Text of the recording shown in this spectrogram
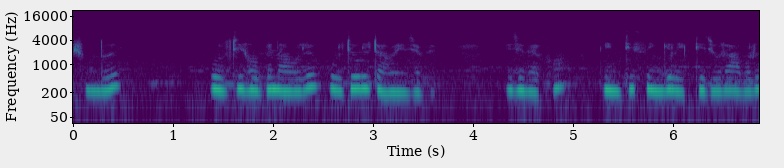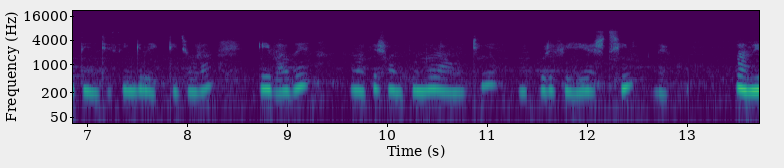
সুন্দর ফুলটি হবে না হলে উল্টে উল্টা হয়ে যাবে। এই যে দেখো, তিনটি সিঙ্গেল একটি জোড়া, আবারও তিনটি সিঙ্গেল একটি জোড়া। এইভাবে আমাকে সম্পূর্ণ রাউন্ডটি করে ফিরে আসছি। দেখো, আমি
